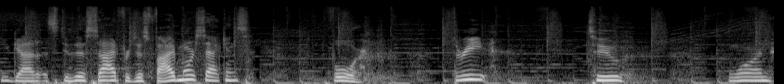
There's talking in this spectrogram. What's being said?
You got it. Let's do this side for just five more seconds. Four, three, two, one,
